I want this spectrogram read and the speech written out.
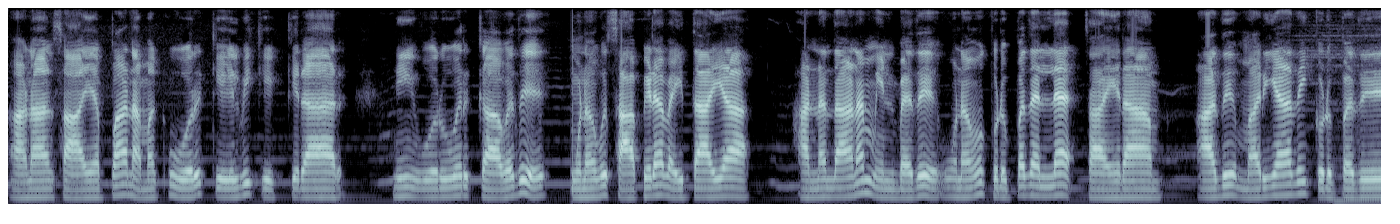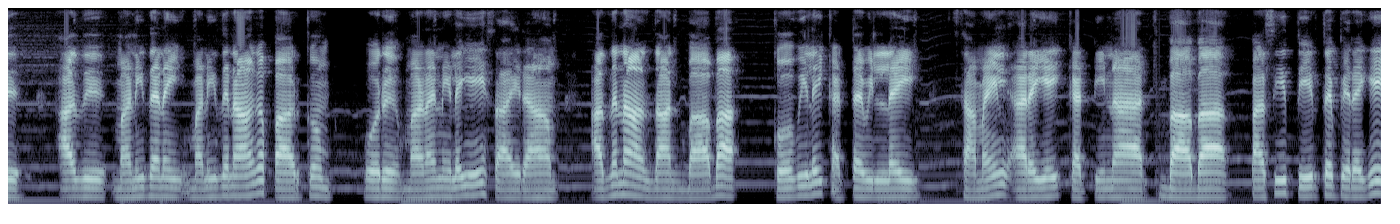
ஆனால் சாயப்பா நமக்கு ஒரு கேள்வி கேட்கிறார். நீ ஒருவருக்காவது உணவு சாப்பிட வைத்தாயா? அன்னதானம் என்பது உணவு கொடுப்பதல்ல சாய்ராம். அது மரியாதை கொடுப்பது. அது மனிதனை மனிதனாக பார்க்கும் ஒரு மனநிலையே சாய்ராம். அதனால்தான் பாபா கோவிலை கட்டவில்லை. சமையல் அறையை கட்டினார் பாபா. பசி தீர்த்த பிறகே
